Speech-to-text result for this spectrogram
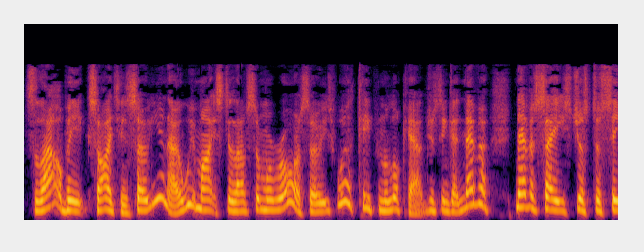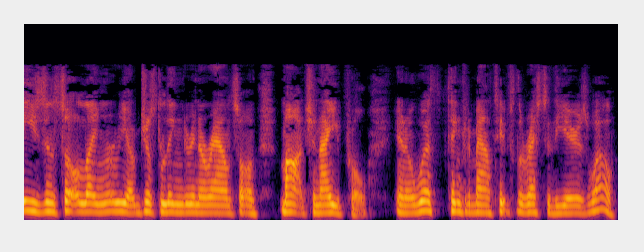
So that'll be exciting. So, you know, we might still have some Aurora. So it's worth keeping a lookout just in case. Never, never say it's just a season sort of lingering, you know, just lingering around sort of March and April. You know, worth thinking about it for the rest of the year as well.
